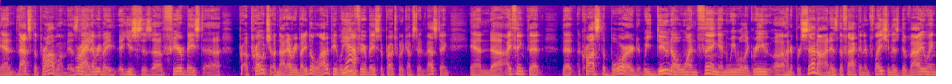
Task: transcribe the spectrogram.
and that's the problem. Is Right. that everybody uses a fear-based uh, pr- approach? Uh, not everybody, but a lot of people use a fear-based approach when it comes to investing. And uh, I think that that across the board, we do know one thing, and we will agree uh, 100% on is the fact that inflation is devaluing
